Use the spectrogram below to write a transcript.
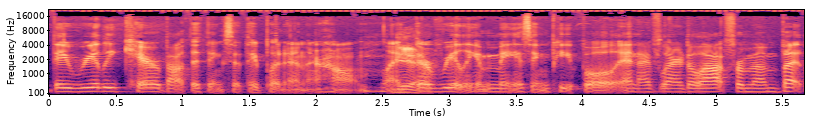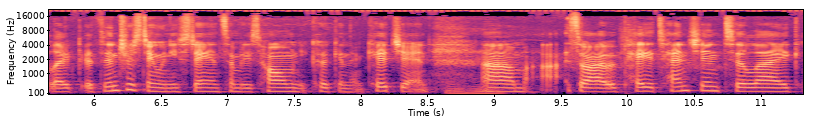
they really care about the things that they put in their home. Like Yeah. they're really amazing people and i've learned a lot from them but like it's interesting when you stay in somebody's home and you cook in their kitchen. Um, so i would pay attention to like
